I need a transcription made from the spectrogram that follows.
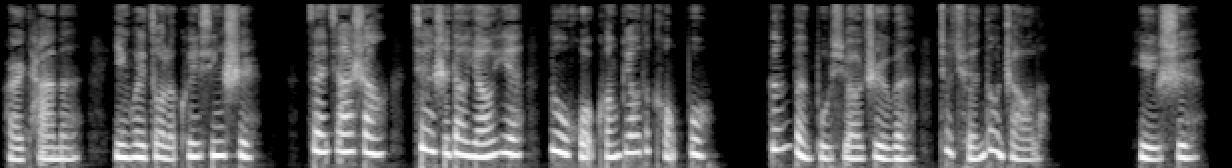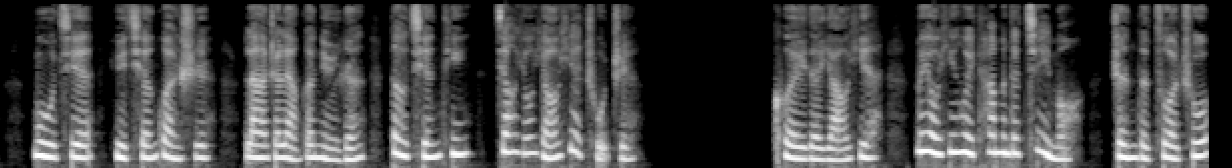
而他们因为做了亏心事，再加上见识到姚叶怒火狂飙的恐怖，根本不需要质问，就全都招了。于是，木界与钱管事拉着两个女人到前厅，交由姚叶处置。亏得姚叶没有因为他们的计谋。真的做出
